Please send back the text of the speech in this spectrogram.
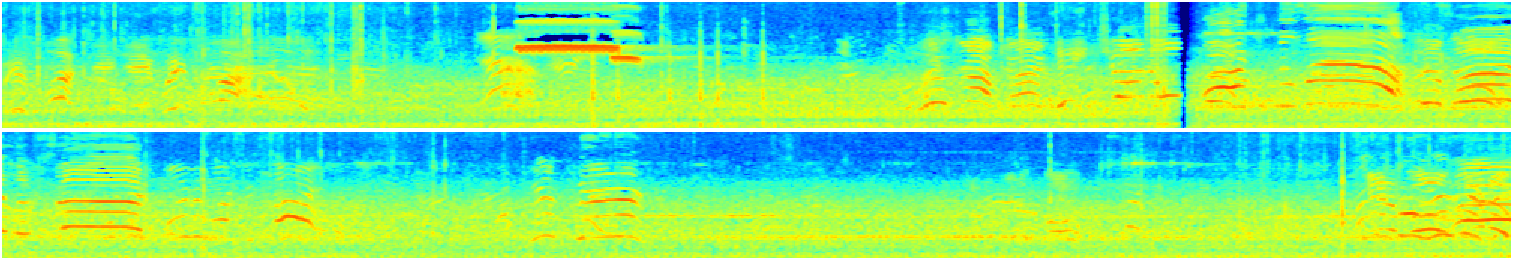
Wave block, JJ. Wave block. Nice job, guys. Hey, John, oh, Left side, left side. Get him, ball, win him.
